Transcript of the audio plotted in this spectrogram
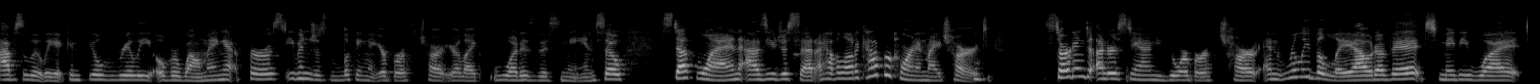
Absolutely. It can feel really overwhelming at first. Even just looking at your birth chart, you're like, what does this mean? So, step one, as you just said, I have a lot of Capricorn in my chart. Starting to understand your birth chart and really the layout of it, maybe what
